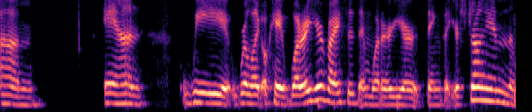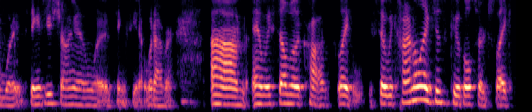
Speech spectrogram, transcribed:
Um, and we were like, okay, what are your vices and what are your things that you're strong in? And then what are the things you're strong in and what are the things, you know, whatever. Um, and we stumbled across like, so we kind of like just Google search like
